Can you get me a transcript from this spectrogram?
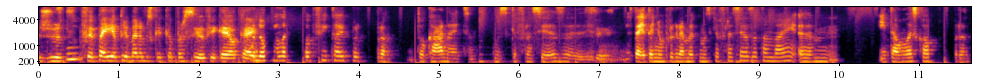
Juro-te, foi para aí a primeira música que apareceu, eu fiquei ok. Quando eu falei, eu fiquei, porque pronto, estou cá, é? Então, Música francesa, Sim. tenho um programa de música francesa também. hum, então, Let's Go, pronto,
